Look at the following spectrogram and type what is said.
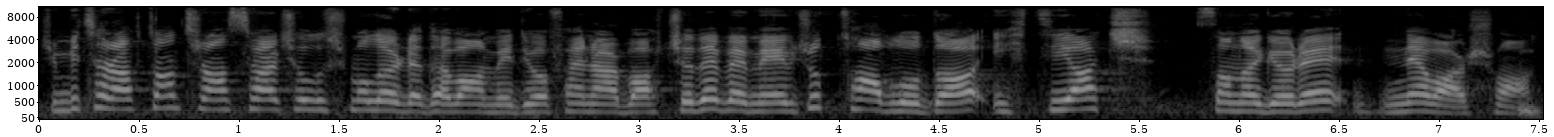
Şimdi bir taraftan transfer çalışmaları da devam ediyor Fenerbahçe'de ve mevcut tabloda ihtiyaç sana göre ne var şu an?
